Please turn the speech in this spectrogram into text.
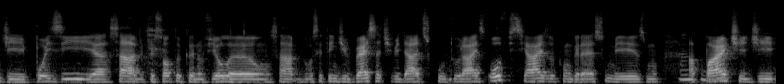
de poesia, sabe? O pessoal tocando violão, sabe? Você tem diversas atividades culturais oficiais do Congresso mesmo. Uhum. A parte de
